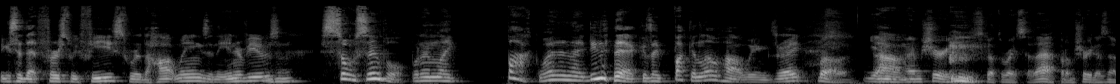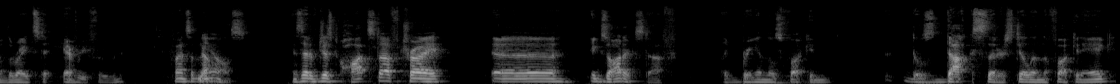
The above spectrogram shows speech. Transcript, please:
like I said, that first we feast where the hot wings and the interviews. So simple, but I'm like, fuck, why didn't I do that? Because I fucking love hot wings, right? Well, yeah, Um, I'm sure he's got the rights to that, but I'm sure he doesn't have the rights to every food. Find something No. else. Instead of just hot stuff, try uh, exotic stuff, like bring in those fucking those ducks that are still in the fucking egg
